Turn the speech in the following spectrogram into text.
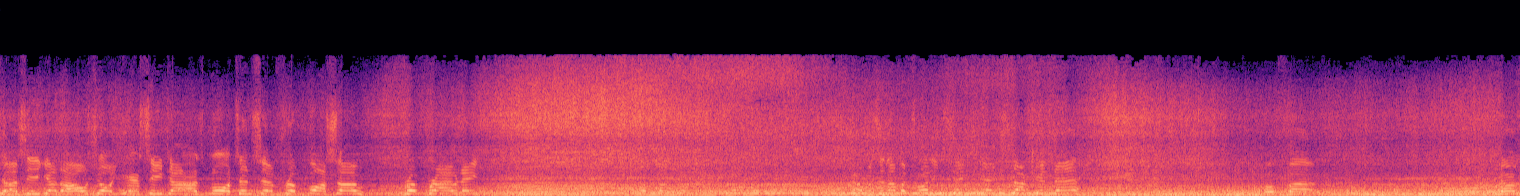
Does he get the whole shot? Yes, he does. Mortensen from Bosso, from Brownie. That was the number 26 getting stuck in there. Of uh, young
